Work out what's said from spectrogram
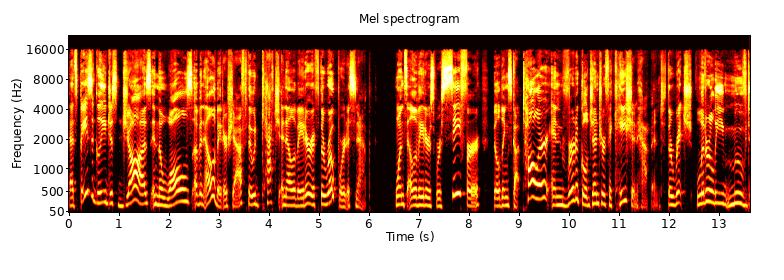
That's basically just jaws in the walls of an elevator shaft that would catch an elevator if the rope were to snap. Once elevators were safer, buildings got taller and vertical gentrification happened. The rich literally moved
